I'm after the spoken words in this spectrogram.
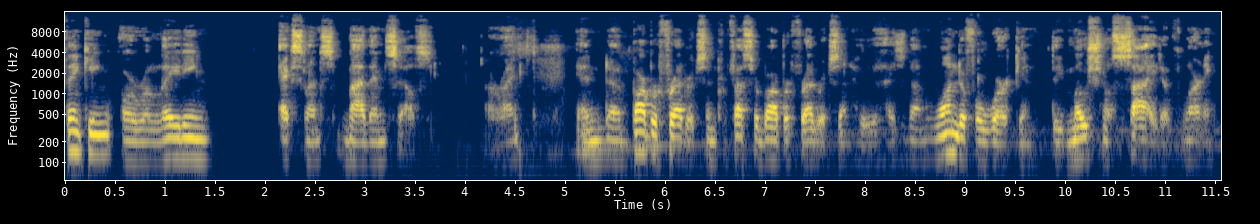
thinking or relating excellence by themselves. All right. And uh, Barbara Fredrickson, Professor Barbara Fredrickson, who has done wonderful work in the emotional side of learning,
